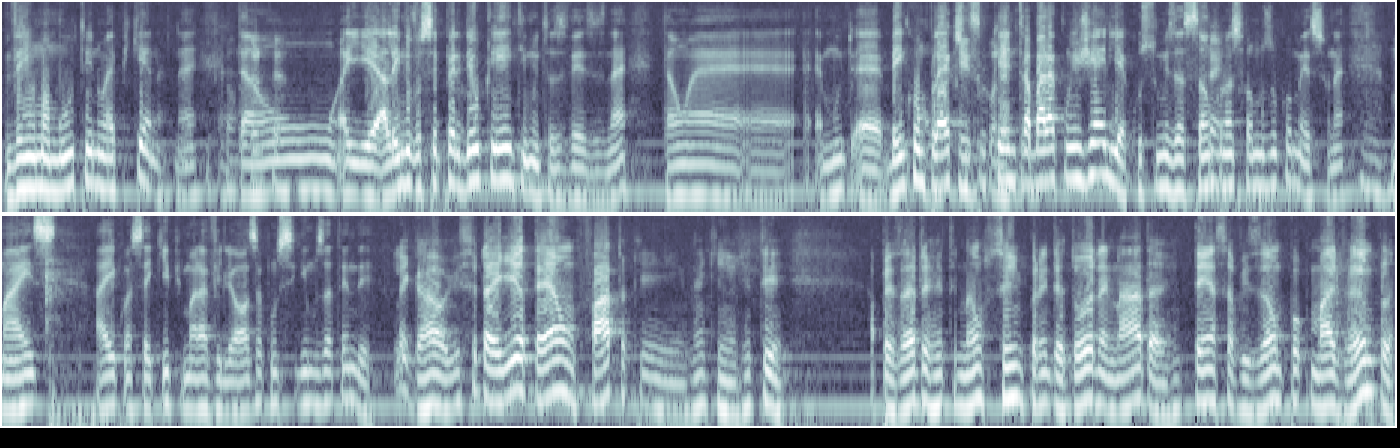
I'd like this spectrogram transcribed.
vem uma multa e não é pequena, né? Com Então, aí, além de você perder o cliente muitas vezes, né? Então é, é, é muito é bem complexo risco, porque né? a gente trabalha com engenharia, customização Sim. que nós falamos no começo, né? Mas aí com essa equipe maravilhosa conseguimos atender. Legal, isso daí até é um fato que, né, que a gente, apesar de a gente não ser empreendedor nem nada, a gente tem essa visão um pouco mais ampla.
